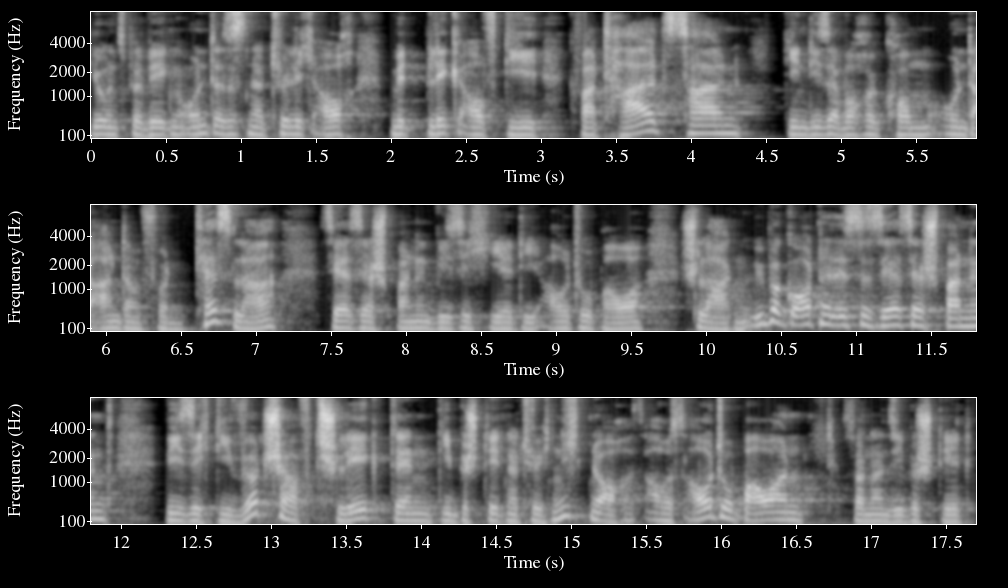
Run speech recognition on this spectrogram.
die uns bewegen. Und es ist natürlich auch mit Blick auf die Quartalszahlen die in dieser Woche kommen, unter anderem von Tesla. Sehr, sehr spannend, wie sich hier die Autobauer schlagen. Übergeordnet ist es sehr, sehr spannend, wie sich die Wirtschaft schlägt, denn die besteht natürlich nicht nur aus Autobauern, sondern sie besteht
